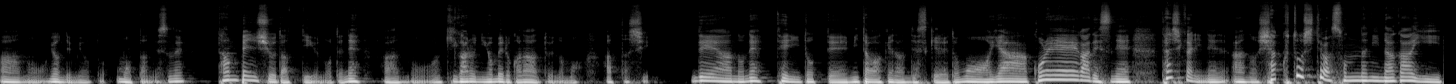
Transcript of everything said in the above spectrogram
あの、読んでみようと思ったんですね。短編集だっていうのでね、あの、気軽に読めるかなというのもあったし、で、あのね、手に取ってみたわけなんですけれども、いやー、これがですね、確かにね、あの、尺としてはそんなに長い、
